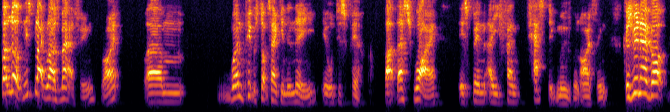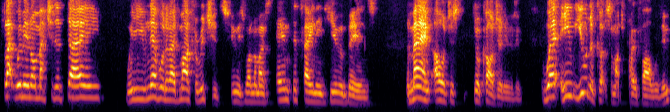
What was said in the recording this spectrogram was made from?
But look, this Black Lives Matter thing, right? Um, when people stop taking the knee, it will disappear. But that's why it's been a fantastic movement, I think, because we now got black women on Match of the Day. We never would have had Micah Richards, who is one of the most entertaining human beings. The man, I would just do a car journey with him. Where he, you wouldn't have got so much profile with him.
